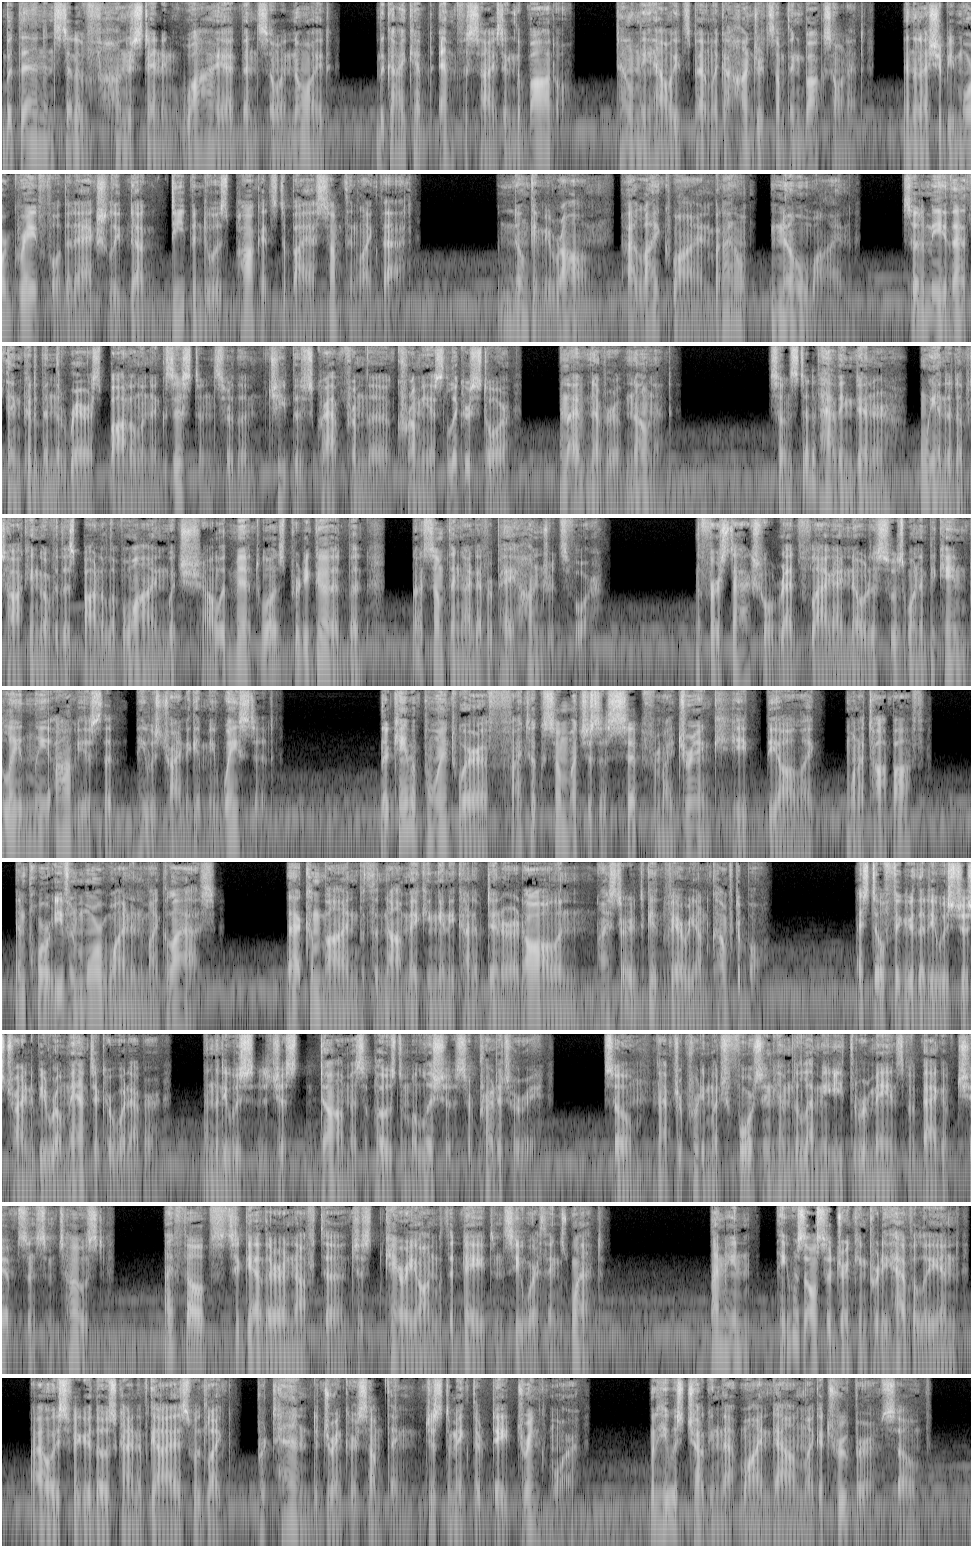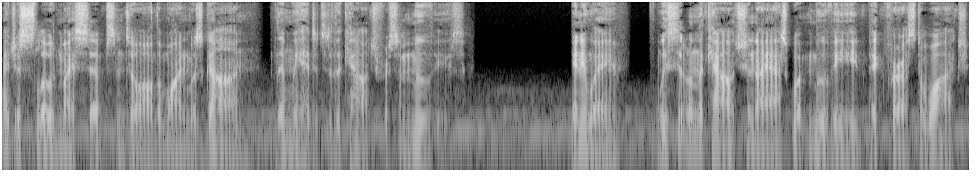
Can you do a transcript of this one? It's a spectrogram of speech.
But then, instead of understanding why I'd been so annoyed, the guy kept emphasizing the bottle, telling me how he'd spent like a hundred something bucks on it, and that I should be more grateful that I actually dug deep into his pockets to buy us something like that. Don't get me wrong, I like wine, but I don't know wine. So to me, that thing could have been the rarest bottle in existence or the cheapest crap from the crummiest liquor store, and I've never have known it. So instead of having dinner, we ended up talking over this bottle of wine, which I'll admit was pretty good, but not something I'd ever pay hundreds for. The first actual red flag I noticed was when it became blatantly obvious that he was trying to get me wasted. There came a point where if I took so much as a sip from my drink, he'd be all like, Want a top off? and pour even more wine into my glass. That combined with the not making any kind of dinner at all, and I started to get very uncomfortable. I still figured that he was just trying to be romantic or whatever, and that he was just dumb as opposed to malicious or predatory. So, after pretty much forcing him to let me eat the remains of a bag of chips and some toast, I felt together enough to just carry on with the date and see where things went. I mean, he was also drinking pretty heavily, and I always figured those kind of guys would like pretend to drink or something just to make their date drink more. But he was chugging that wine down like a trooper, so I just slowed my sips until all the wine was gone, then we headed to the couch for some movies. Anyway, we sit on the couch and I ask what movie he'd pick for us to watch.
